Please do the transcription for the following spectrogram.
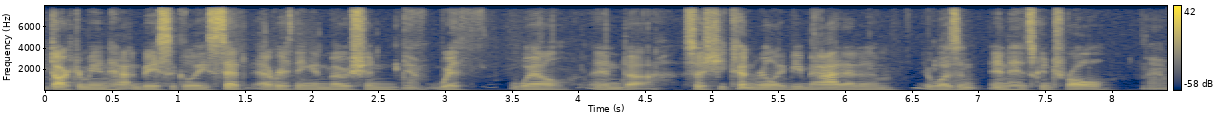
Dr. Manhattan basically set everything in motion with Will, and uh, so she couldn't really be mad at him. It wasn't in his control. Yeah.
